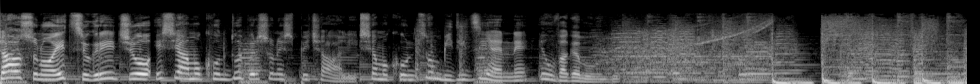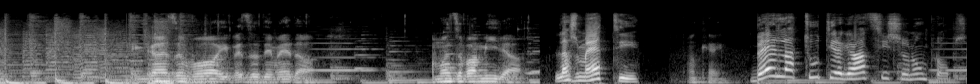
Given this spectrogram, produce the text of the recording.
Ciao, sono Ezio Greggio e siamo con due persone speciali. Siamo con Zombie DZN e un vagabondo. Che cosa vuoi, pezzo di meta? Ammazza famiglia. La smetti? Ok. Bella a tutti ragazzi, sono un props.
